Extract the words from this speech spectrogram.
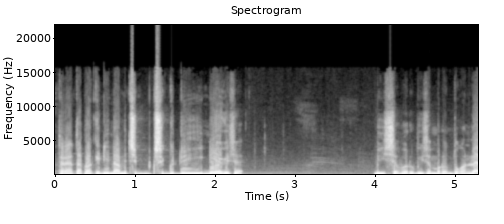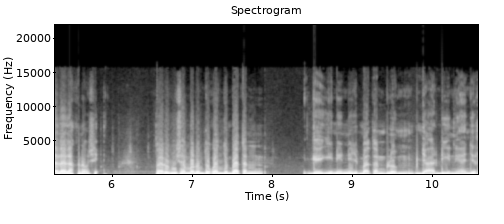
ternyata pakai dinamit seg- segede ini ya guys ya. Bisa baru bisa meruntuhkan. Lah lah kenapa sih? Baru bisa meruntuhkan jembatan kayak gini nih jembatan belum jadi nih anjir.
